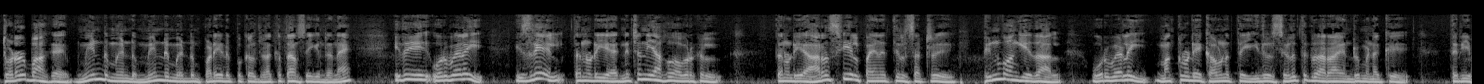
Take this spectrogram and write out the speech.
தொடர்பாக மீண்டும் மீண்டும் மீண்டும் மீண்டும் படையெடுப்புகள் நடக்கத்தான் செய்கின்றன. இது ஒருவேளை இஸ்ரேல் தன்னுடைய நெட்டனியாக அவர்கள் தன்னுடைய அரசியல் பயணத்தில் சற்று பின்வாங்கியதால் ஒருவேளை மக்களுடைய கவனத்தை இதில் செலுத்துகிறாரா என்றும் எனக்கு தெரிய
